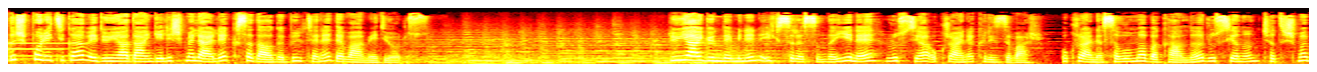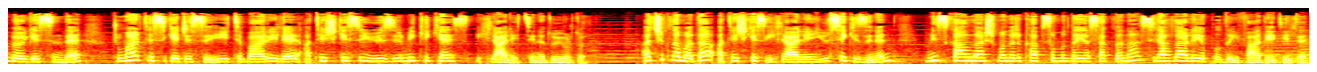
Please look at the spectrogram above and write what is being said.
Dış politika ve dünyadan gelişmelerle kısa dalga bültene devam ediyoruz. Dünya gündeminin ilk sırasında yine Rusya-Ukrayna krizi var. Ukrayna Savunma Bakanlığı Rusya'nın çatışma bölgesinde cumartesi gecesi itibariyle ateşkesi 122 kez ihlal ettiğini duyurdu. Açıklamada ateşkes ihlalinin 108'inin Minsk anlaşmaları kapsamında yasaklanan silahlarla yapıldığı ifade edildi.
